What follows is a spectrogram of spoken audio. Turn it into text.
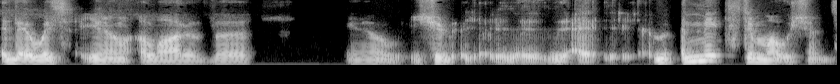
there was, you know, a lot of, uh, you know, should, uh, uh, mixed emotions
